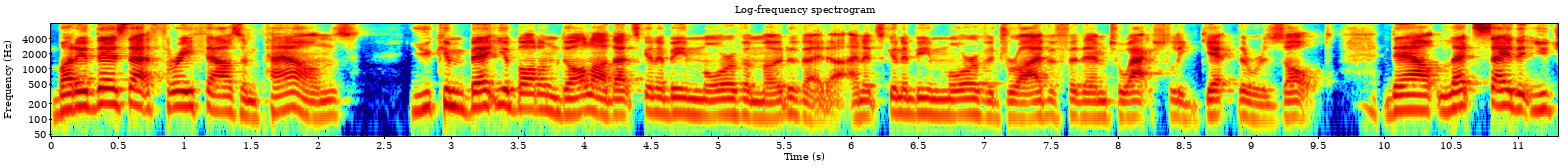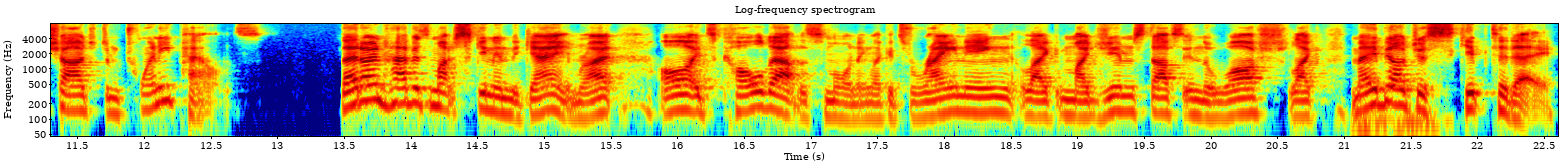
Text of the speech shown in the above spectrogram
But if there's that 3,000 pounds, you can bet your bottom dollar that's going to be more of a motivator and it's going to be more of a driver for them to actually get the result. Now, let's say that you charged them 20 pounds. They don't have as much skin in the game, right? Oh, it's cold out this morning. Like it's raining. Like my gym stuff's in the wash. Like maybe I'll just skip today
